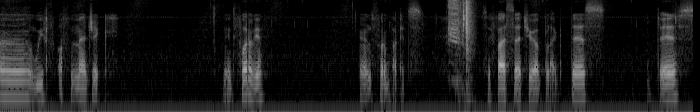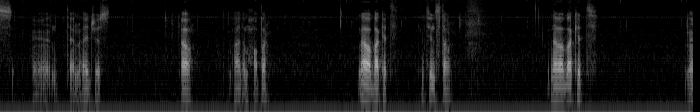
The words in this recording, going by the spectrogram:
Uh, whiff of magic. Need four of you. And four buckets. If I set you up like this, this, and then I just... Oh, item hopper. Lava bucket. It's in stone. Lava bucket. Eh.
